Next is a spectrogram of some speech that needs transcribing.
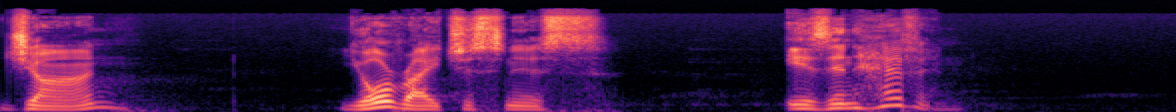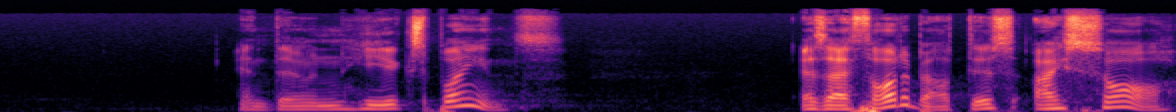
john your righteousness is in heaven and then he explains as i thought about this i saw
